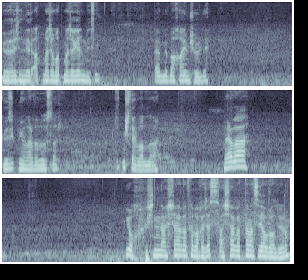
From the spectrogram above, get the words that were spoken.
Güvercinleri atmaca matmaca gelmesin. Ben bir bakayım şöyle. Gözükmüyorlar da dostlar. Gitmişler vallahi. Merhaba. Yok şimdi aşağı kata bakacağız. Aşağı katta nasıl yavru alıyorum.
